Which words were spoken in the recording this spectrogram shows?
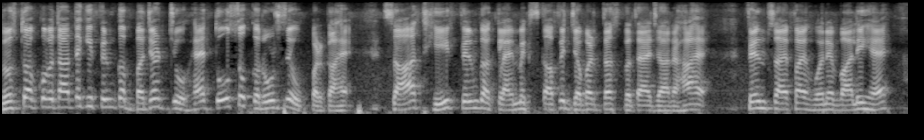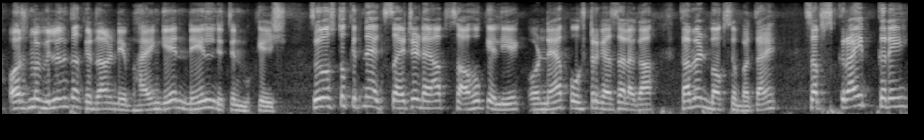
दोस्तों, आपको बता दें कि फ़िल्म का बजट जो है 200 करोड़ से ऊपर का है। साथ ही फ़िल्म का क्लाइमेक्स काफ़ी ज़बरदस्त बताया जा रहा है। फ़िल्म साइफाई होने वाली है और उसमें विलन का किरदार निभाएँगे नील नितिन, मुकेश। तो दोस्तों, कितने एक्साइटेड हैं आप साहू के लिए और नया पोस्टर कैसा लगा? कमेंट बॉक्स में बताएँ। सब्सक्राइब करें।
